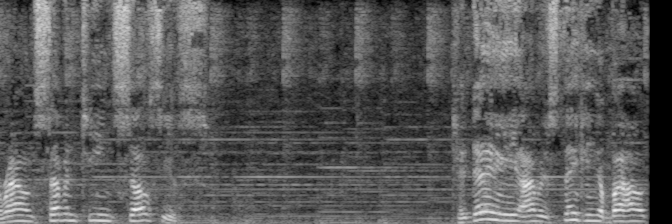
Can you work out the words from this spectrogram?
around 17 Celsius. Today I was thinking about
